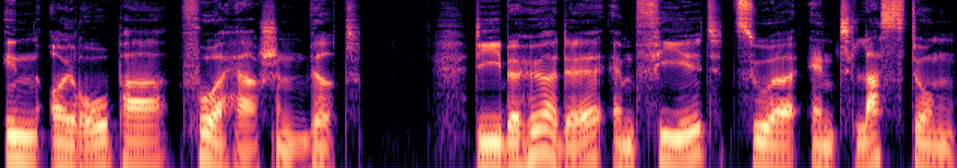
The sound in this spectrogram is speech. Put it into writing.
in Europa vorherrschen wird. Die Behörde empfiehlt zur Entlastung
